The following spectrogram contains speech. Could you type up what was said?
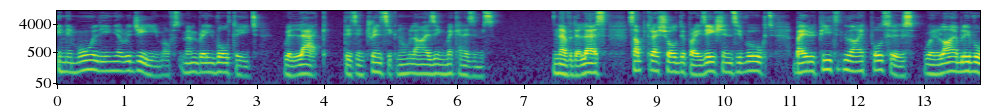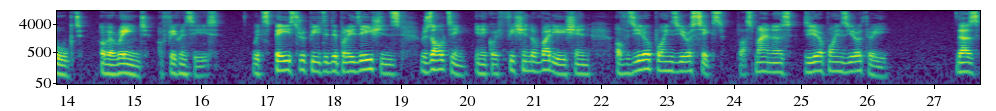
in a more linear regime of membrane voltage, will lack these intrinsic normalizing mechanisms. Nevertheless, subthreshold depolarizations evoked by repeated light pulses were reliably evoked over a range of frequencies, with spaced repeated depolarizations resulting in a coefficient of variation of 0.06 plus minus 0.03. Thus,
